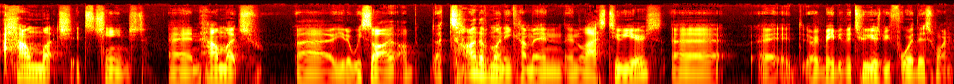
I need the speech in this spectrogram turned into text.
how much it's changed and how much uh, you know we saw a, a ton of money come in in the last two years uh, uh, or maybe the two years before this one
